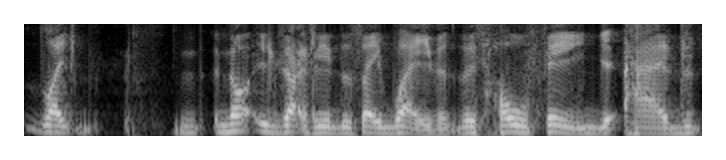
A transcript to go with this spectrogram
like not exactly in the same way, but this whole thing had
